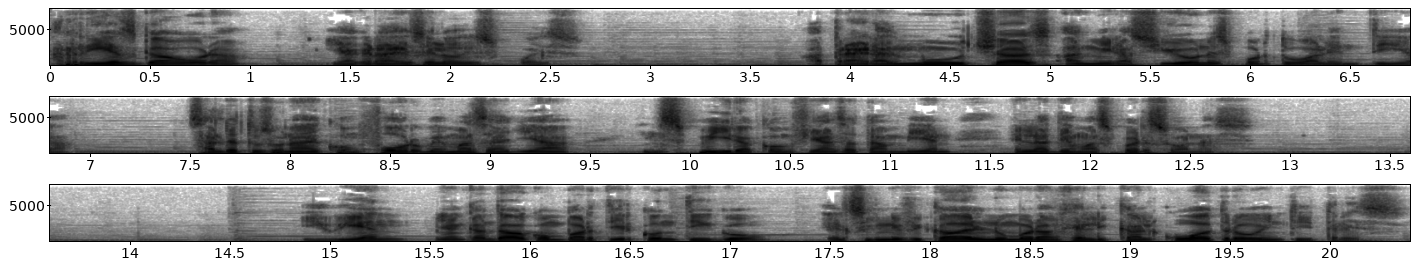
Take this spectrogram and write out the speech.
Arriesga ahora y agradecelo después. Atraerás muchas admiraciones por tu valentía Sal de tu zona de confort, ve más allá, inspira confianza también en las demás personas. Y bien, me ha encantado compartir contigo el significado del número angelical 423.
